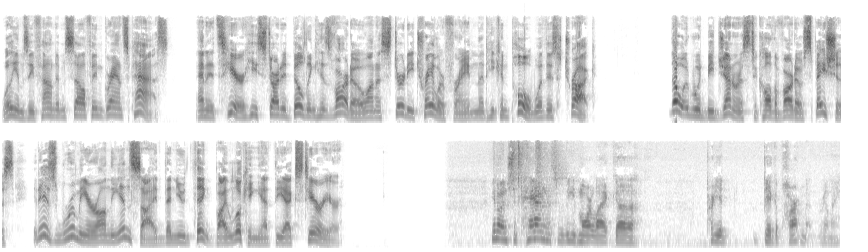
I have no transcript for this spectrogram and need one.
Williamsii found himself in Grants Pass. And it's here he started building his Vardo on a sturdy trailer frame that he can pull with his truck. Though it would be generous to call the Vardo spacious, it is roomier on the inside than you'd think by looking at the exterior. You know, in Japan, this would be more like a pretty big apartment, really.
